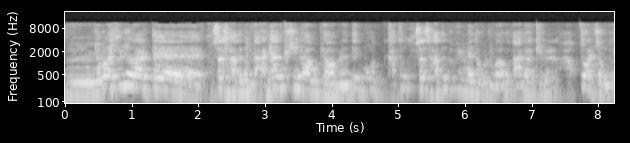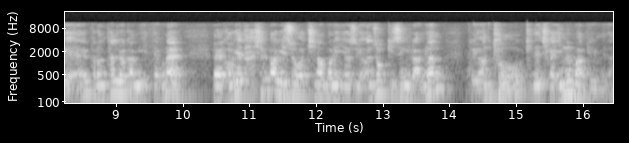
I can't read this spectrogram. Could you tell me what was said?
음, 요번에 훈련할 때 국산 4등급 남양 퀸하고 병합을 했는데 뭐 같은 국산 4등급임에도 불구하고 남양 퀸을 압도할 정도의 그런 탄력감이기 때문에 에, 거기에 다실박이 있어 지난번에 이어서 연속 기승이라면 또 연투 기대치가 있는 마필입니다.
